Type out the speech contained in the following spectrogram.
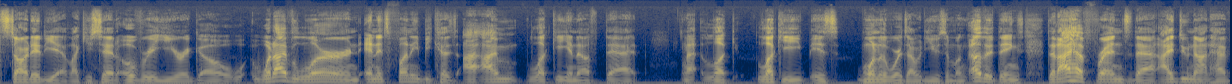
started, yeah, like you said, over a year ago. What I've learned, and it's funny because I, I'm lucky enough that uh, luck, lucky is one of the words I would use among other things that I have friends that I do not have,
